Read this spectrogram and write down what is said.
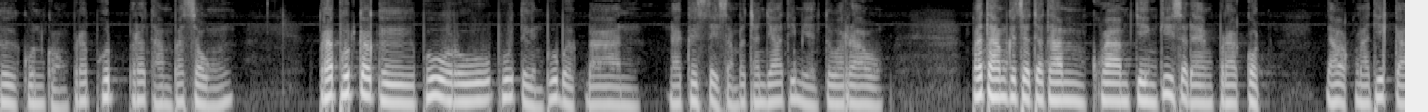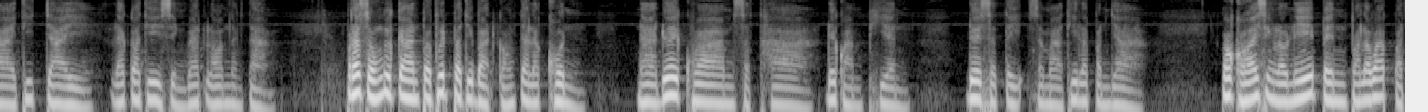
คือคุณของพระพุทธพระธรรมพระสงฆ์ พระพุทธก็คือผู้รู้ผู้ตื่นผู้เบิกบานนะคือสติสัมปชัญญะที่มีในตัวเรา พระธรรมคือสัจธรรมความจริงที่แสดงปรากฏออกมาที่กายที่ใจและก็ที่สิ่งแวดล้อมต่างๆ ประสงค์คือการประพฤติปฏิบัติของแต่ละคนนะด้วยความศรัทธา ด้วยความเพียร ด้วยสติสมาธิและปัญญา ก็ขอให้สิ่งเหล่านี้เป็นพลวะปัจ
